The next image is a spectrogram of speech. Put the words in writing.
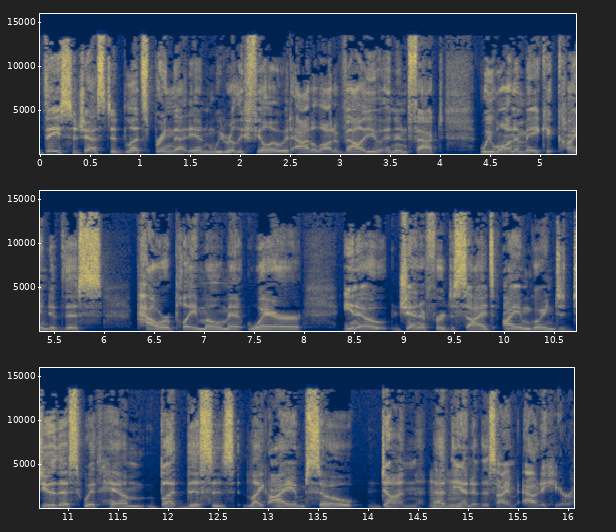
they suggested let's bring that in. We really feel it would add a lot of value. And in fact we want to make it kind of this power play moment where you know Jennifer decides I am going to do this with him but this is like I am so done at the mm-hmm. end of this. I am out of here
